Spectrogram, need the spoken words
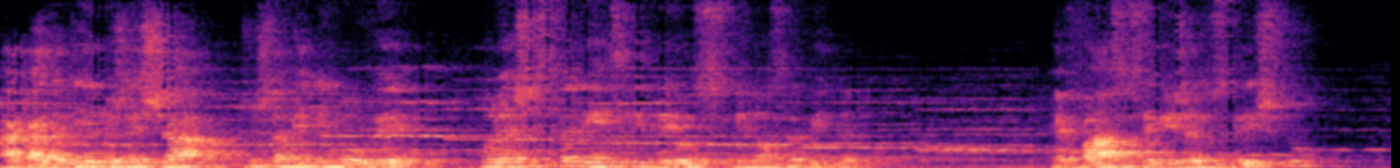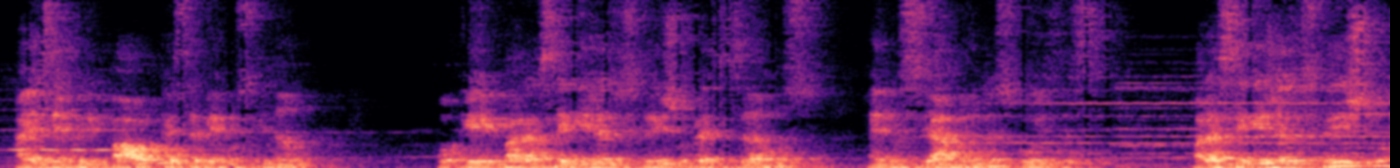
a cada dia, nos deixar justamente envolver por esta experiência de Deus em nossa vida. É fácil seguir Jesus Cristo? A exemplo de Paulo, percebemos que não. Porque para seguir Jesus Cristo precisamos renunciar muitas coisas. Para seguir Jesus Cristo,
